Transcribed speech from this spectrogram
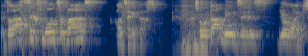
If the last six months are bad, I'll take that. so what that means is, you're right.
